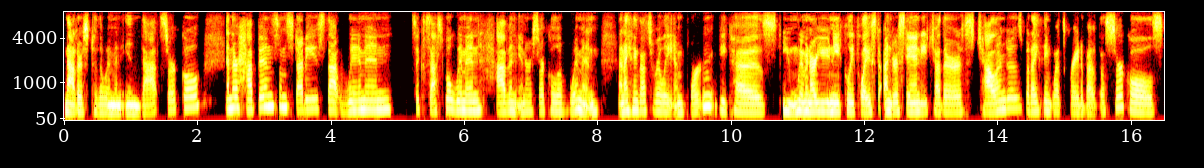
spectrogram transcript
matters to the women in that circle. And there have been some studies that women successful women have an inner circle of women. And I think that's really important because you, women are uniquely placed to understand each other's challenges. But I think what's great about the circles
